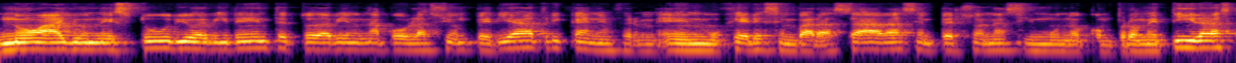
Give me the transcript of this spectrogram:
No hay un estudio evidente todavía en una población pediátrica, en, mujeres embarazadas, en personas inmunocomprometidas,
